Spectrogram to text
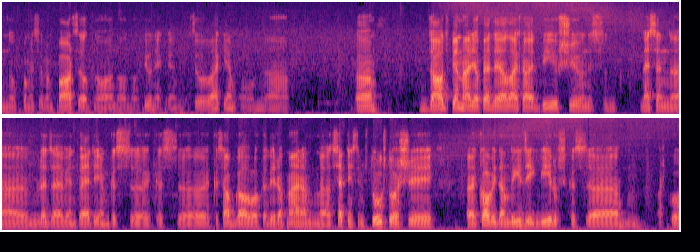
nu, ko mēs varam pārcelt no, no, no dzīvniekiem uz cilvēkiem. Un, uh, daudz piemēru jau pēdējā laikā ir bijuši, un es nesen uh, redzēju vienu pētījumu, kas, kas, uh, kas apgalvo, ka ir apmēram 700 tūkstoši Covid-am līdzīgi vīrusi, kas, uh, ko,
